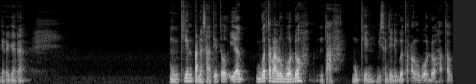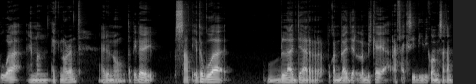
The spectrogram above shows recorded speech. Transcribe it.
gara-gara mungkin pada saat itu ya gue terlalu bodoh. Entah mungkin bisa jadi gue terlalu bodoh atau gue emang ignorant I don't know. Tapi dari saat itu gue belajar bukan belajar lebih kayak refleksi diri. Kalau misalkan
